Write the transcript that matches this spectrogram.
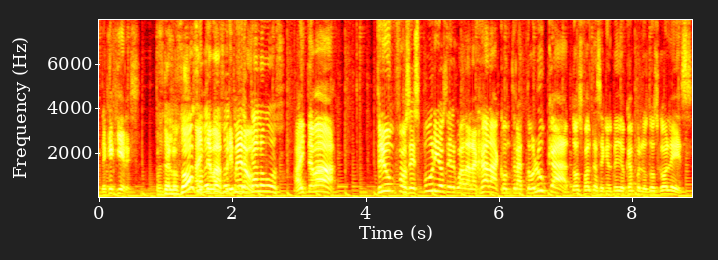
¿De qué quieres? Pues de los dos, a Ahí ver te va, primero. decálogos. Ahí te va. Triunfos espurios del Guadalajara contra Toluca. Dos faltas en el medio campo en los dos goles.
